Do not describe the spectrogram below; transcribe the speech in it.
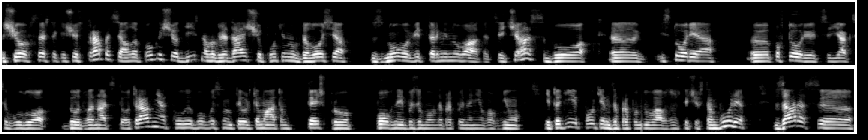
що все ж таки щось трапиться, але поки що дійсно виглядає, що Путіну вдалося знову відтермінувати цей час, бо е, історія е, повторюється, як це було до 12 травня, коли був висунутий ультиматум, теж про повне і безумовне припинення вогню. І тоді Путін запропонував зустрічі в Стамбулі. Зараз. Е,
